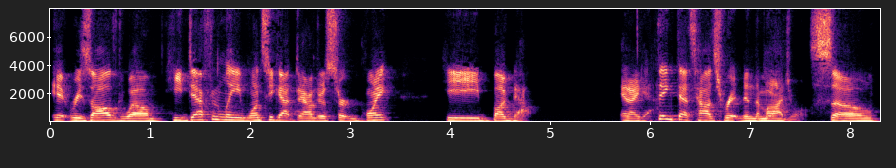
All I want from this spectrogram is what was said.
it resolved well. He definitely once he got down to a certain point, he bugged out, and I Yeah. think that's how it's written in the Yeah. module. So,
